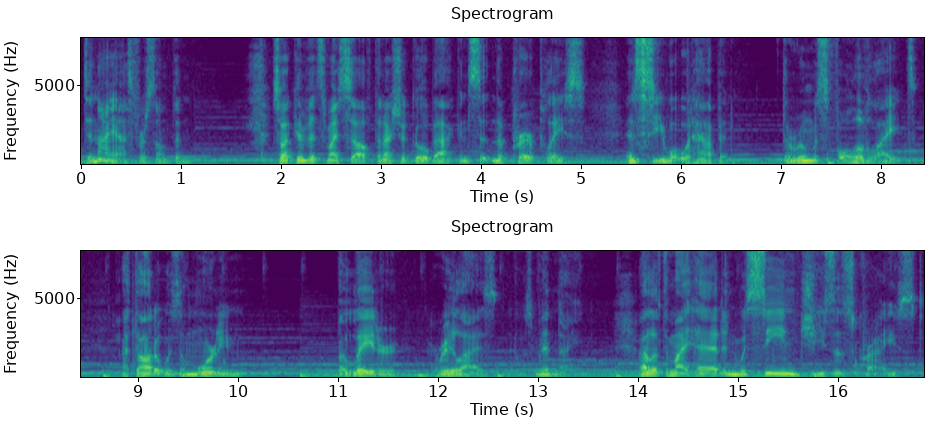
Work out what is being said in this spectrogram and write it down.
didn't I ask for something? So I convinced myself that I should go back and sit in the prayer place and see what would happen. The room was full of light. I thought it was the morning, but later I realized it was midnight. I lifted my head and was seeing Jesus Christ.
